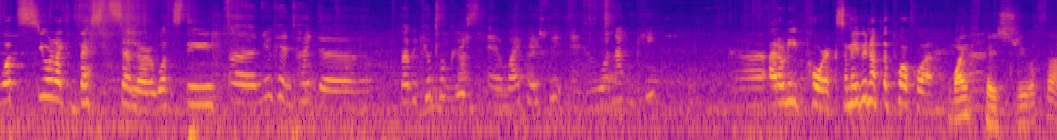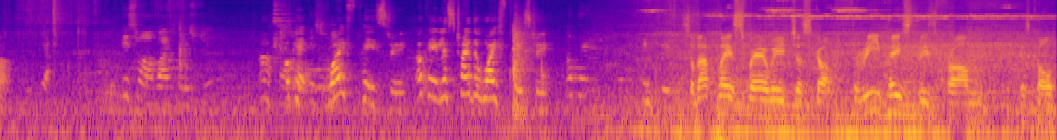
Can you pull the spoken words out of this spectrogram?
what's your like best seller? What's the Uh, you can try the barbecue pork crisp and white pastry and walnut cookie. uh, I don't eat pork, so maybe not the pork one. Wife pastry, what's that? Yeah, this one white pastry. Ah, okay, wife pastry. Okay, let's try the wife pastry. Okay. Thank you. So that place where we just got three pastries from is called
